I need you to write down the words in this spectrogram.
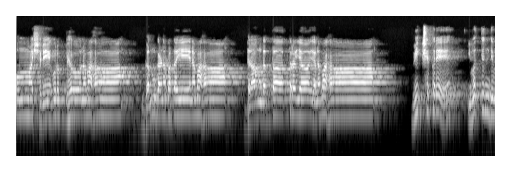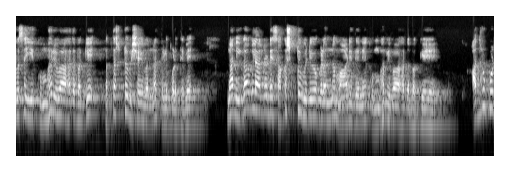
ಓಂ ಶ್ರೀ ಗುರುಭ್ಯೋ ನಮಃ ಗಂ ಗಣಪತಯೇ ನಮಃ ದ್ರಾಂ ದತ್ತಾತ್ರಯಾಯ ನಮಃ ವೀಕ್ಷಕರೇ, ಇವತ್ತಿನ ದಿವಸ ಈ ಕುಂಭ ವಿವಾಹದ ಬಗ್ಗೆ ಮತ್ತಷ್ಟು ವಿಷಯವನ್ನು ತಿಳ್ಕೊಳ್ತೇವೆ. ನಾನು ಈಗಾಗಲೇ ಆಲ್ರೆಡಿ ಸಾಕಷ್ಟು ವಿಡಿಯೋಗಳನ್ನು ಮಾಡಿದ್ದೇನೆ ಕುಂಭ ವಿವಾಹದ ಬಗ್ಗೆ. ಆದರೂ ಕೂಡ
